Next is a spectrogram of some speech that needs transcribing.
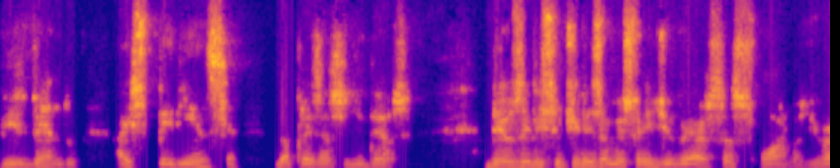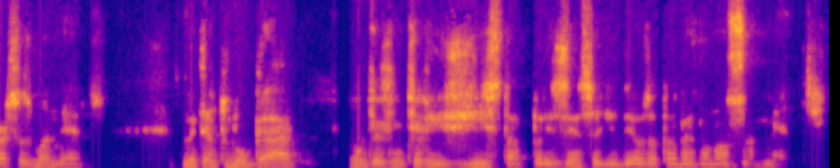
vivendo a experiência da presença de Deus? Deus ele se utiliza, eu mencionei, diversas formas, diversas maneiras. No entanto, lugar onde a gente registra a presença de Deus através da nossa mente.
